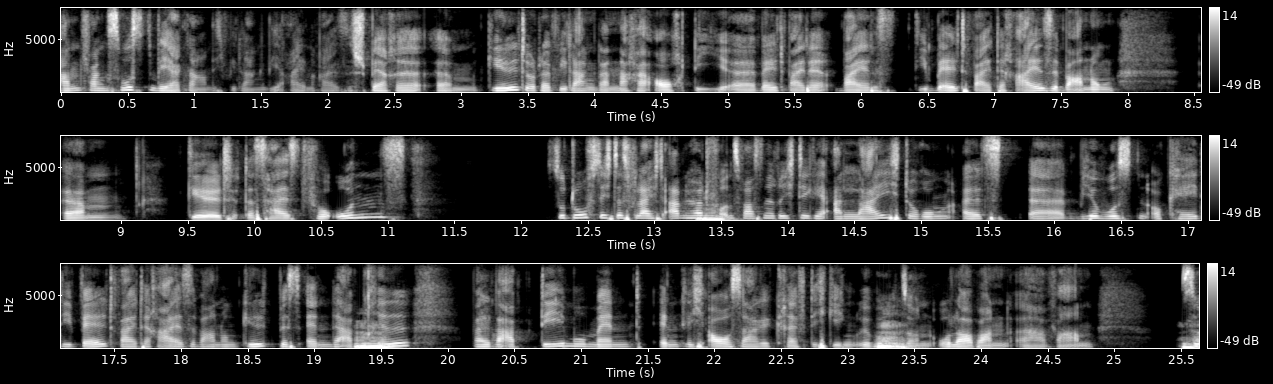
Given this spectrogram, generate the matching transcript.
Anfangs wussten wir ja gar nicht, wie lange die Einreisesperre ähm, gilt oder wie lange dann nachher auch die äh, weltweite, die weltweite Reisewarnung ähm, gilt. Das heißt, für uns, so doof sich das vielleicht anhört, mhm. für uns war es eine richtige Erleichterung, als äh, wir wussten, okay, die weltweite Reisewarnung gilt bis Ende mhm. April, mhm. weil wir ab dem Moment endlich aussagekräftig gegenüber mhm. unseren Urlaubern äh, waren so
